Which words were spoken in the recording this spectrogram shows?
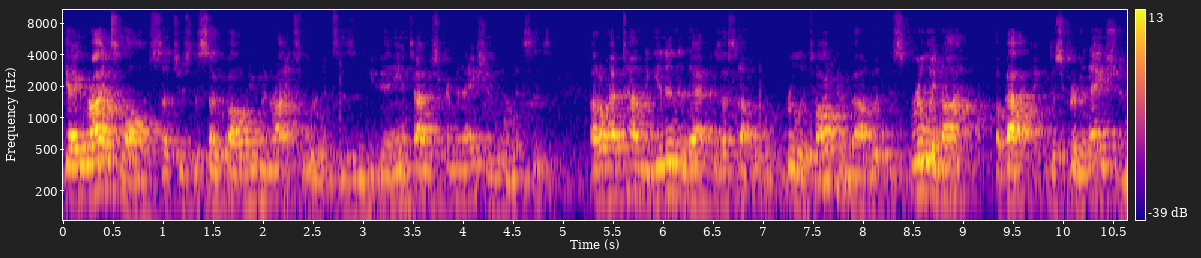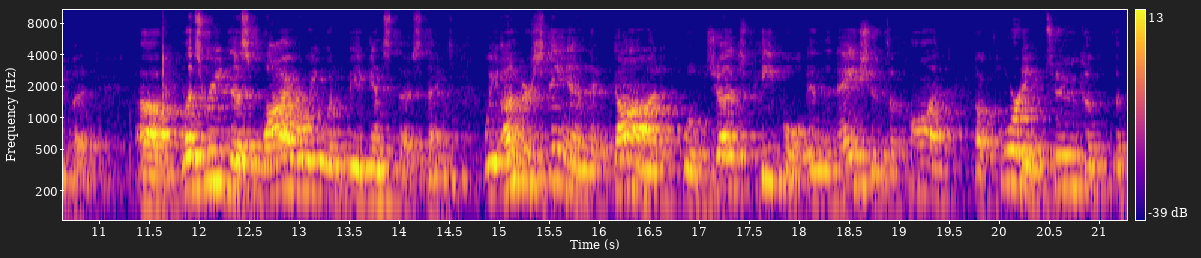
gay rights laws, such as the so-called human rights ordinances and anti-discrimination ordinances. I don't have time to get into that because that's not what we're really talking about, but it's really not about discrimination. But uh, let's read this, why are we would be against those things. We understand that God will judge people in the nations upon, according to the, the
